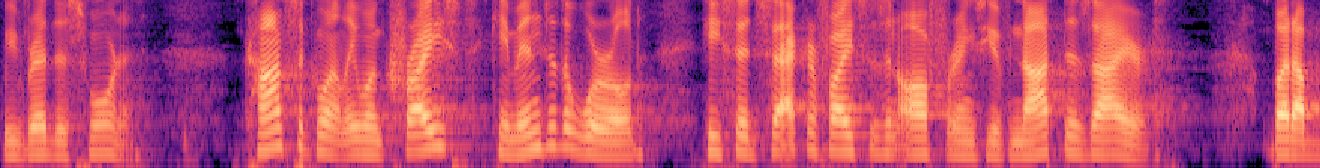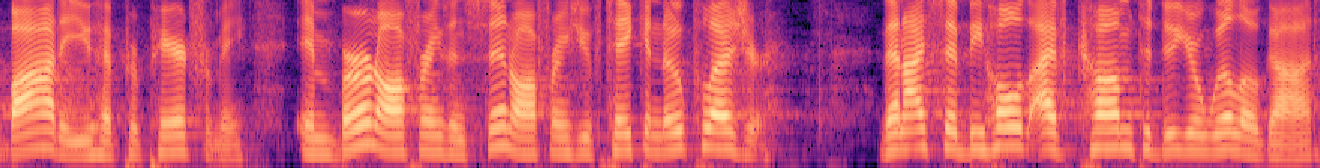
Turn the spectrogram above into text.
we've read this morning. Consequently, when Christ came into the world, he said, Sacrifices and offerings you have not desired, but a body you have prepared for me. In burnt offerings and sin offerings you've taken no pleasure. Then I said, Behold, I've come to do your will, O God,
